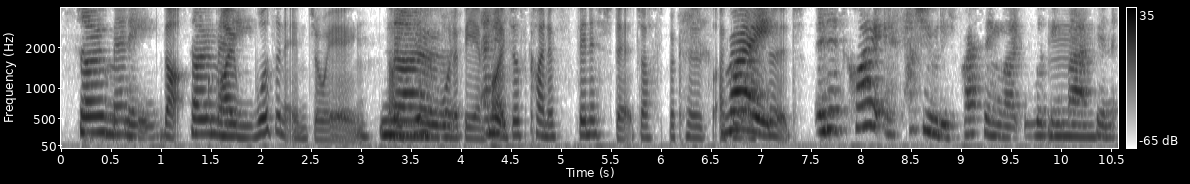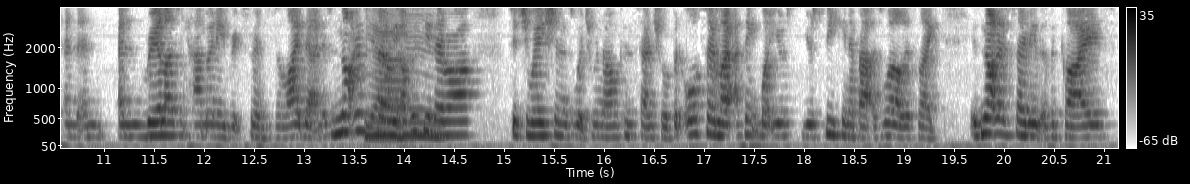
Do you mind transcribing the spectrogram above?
so many that so many I wasn't enjoying, that I didn't want to be in, And but I just kind of finished it just because I Right. thought I should. and it's quite it's actually really depressing like looking Mm. back and, and and and realizing how many of your experiences are like that and it's not necessarily Yeah. obviously Mm. there are situations which were non-consensual but also like i think what you're you're speaking about as well is like it's not necessarily that the guys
